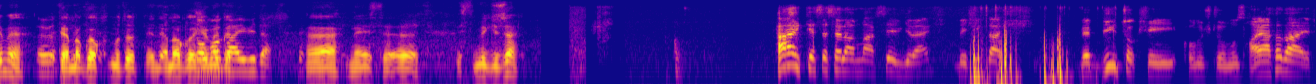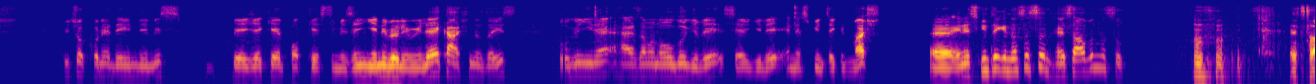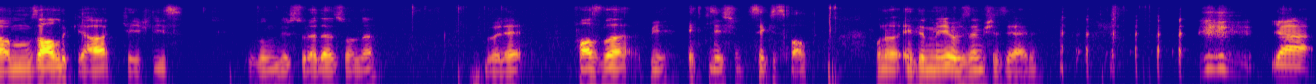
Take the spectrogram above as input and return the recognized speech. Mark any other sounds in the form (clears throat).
Değil mi? Evet. Demagog mudur? Demagoji Domog midir? Ayvida. Ha, neyse evet. İsmi güzel. Herkese selamlar, sevgiler. Beşiktaş ve birçok şeyi konuştuğumuz, hayata dair birçok konuya değindiğimiz BJK podcast'imizin yeni bölümüyle karşınızdayız. Bugün yine her zaman olduğu gibi sevgili Enes Güntekin var. Ee, Enes Güntekin nasılsın? Hesabın nasıl? (laughs) Hesabımızı aldık ya. Keyifliyiz. Uzun bir süreden sonra böyle fazla bir etkileşim. 8 fal. Bunu edinmeyi özlemişiz yani. (laughs) Ya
